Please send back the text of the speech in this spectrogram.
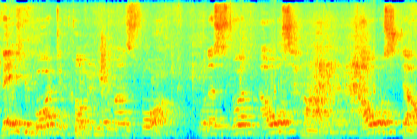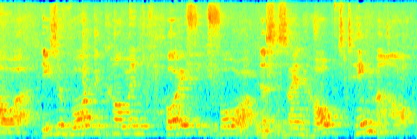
Welche Worte kommen mehrmals vor? Und das Wort ausharren, Ausdauer, diese Worte kommen häufig vor. Das ist ein Hauptthema auch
